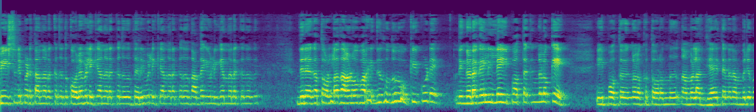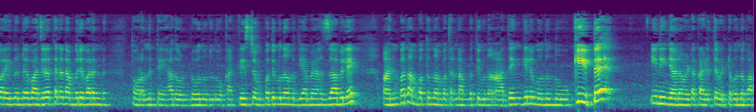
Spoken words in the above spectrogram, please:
ഭീഷണിപ്പെടുത്താൻ നടക്കുന്നത്? കൊല വിളിക്കാൻ നടക്കുന്നത്? തെറി വിളിക്കാൻ നടക്കുന്നത്? തതകി വിളിക്കാൻ നടക്കുന്നത്? ഇതിനകത്തുള്ളതാണോ പറയുന്നത് ഒന്ന് നോക്കിക്കൂടെ? നിങ്ങളുടെ കയ്യിലില്ല ഈ പുസ്തകങ്ങളൊക്കെ ഈ പുസ്തകങ്ങളൊക്കെ തുറന്ന് നമ്മൾ അധ്യായത്തിന്റെ നമ്പർ പറയുന്നുണ്ട് വചനത്തിന്റെ നമ്പർ പറയുന്നുണ്ട്. തുറന്നിട്ടേ അതുണ്ടോ എന്നൊന്ന് നോക്ക് അറ്റ്ലീസ്റ്റ് മുപ്പത്തിമൂന്നാം അധ്യായം മെഹസാബിലെ അൻപത് അമ്പത്തൊന്ന് അമ്പത്തിരണ്ട് അമ്പത്തിമൂന്ന് അതെങ്കിലും ഒന്ന് നോക്കിയിട്ട് ഇനി ഞാൻ അവളുടെ കഴുത്ത് വെട്ടുമെന്ന് പറ.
